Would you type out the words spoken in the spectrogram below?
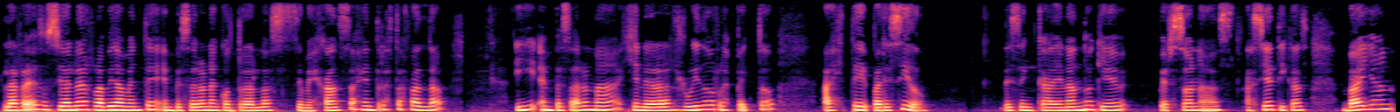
las redes sociales rápidamente empezaron a encontrar las semejanzas entre esta falda y empezaron a generar ruido respecto a este parecido, desencadenando que personas asiáticas vayan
